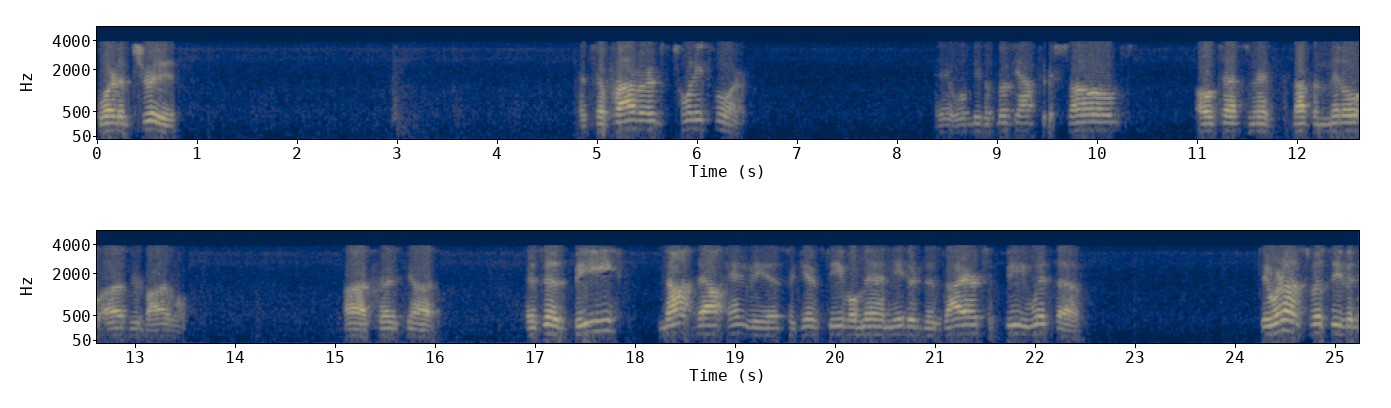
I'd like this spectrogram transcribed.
word of truth. And so Proverbs 24. It will be the book after Psalms, Old Testament, about the middle of your Bible. Right, praise God. It says, Be not thou envious against evil men, neither desire to be with them. See, we're not supposed to even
